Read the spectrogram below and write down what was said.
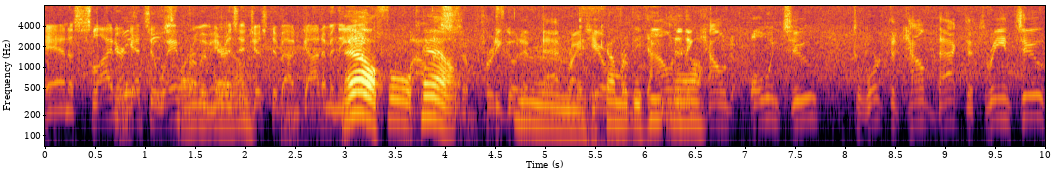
And a slider gets away slider from him here as it just about got him in the Now full wow, count. pretty good mm, right here. Come with the heat now. The count 0 2 to work the count back to 3 and 2.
